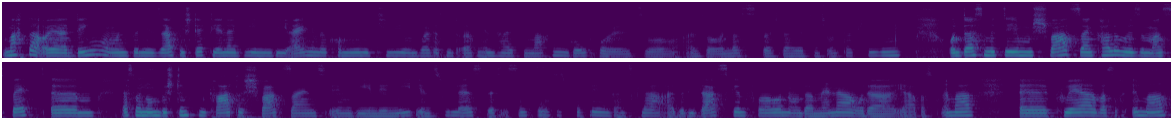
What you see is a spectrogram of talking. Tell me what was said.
macht da euer Ding und wenn ihr sagt, ihr steckt die Energie in die eigene Community und wollt es mit euren Inhalten machen, go for it. So. Also lasst euch da jetzt nicht unterkriegen. Und das mit dem Schwarzsein, Colorism-Aspekt, ähm, dass man nur einen bestimmten Grad des Schwarzseins irgendwie in den Medien zulässt, das ist ein großes Problem, ganz klar. Also die Darkskin-Frauen oder Männer oder ja, was auch immer, äh, queer, was auch immer,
